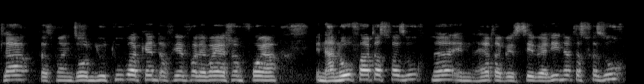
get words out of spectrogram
Klar, dass mein Sohn YouTuber kennt auf jeden Fall. Der war ja schon vorher in Hannover hat das versucht, ne? in Hertha BSC Berlin hat das versucht.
